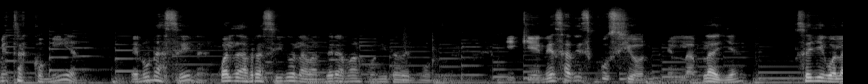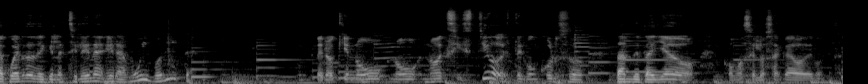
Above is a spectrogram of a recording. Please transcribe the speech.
mientras comían en una cena cuál habrá sido la bandera más bonita del mundo. Y que en esa discusión en la playa se llegó al acuerdo de que la chilena era muy bonita, pero que no, no, existió este concurso tan detallado como se los acabo de contar.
